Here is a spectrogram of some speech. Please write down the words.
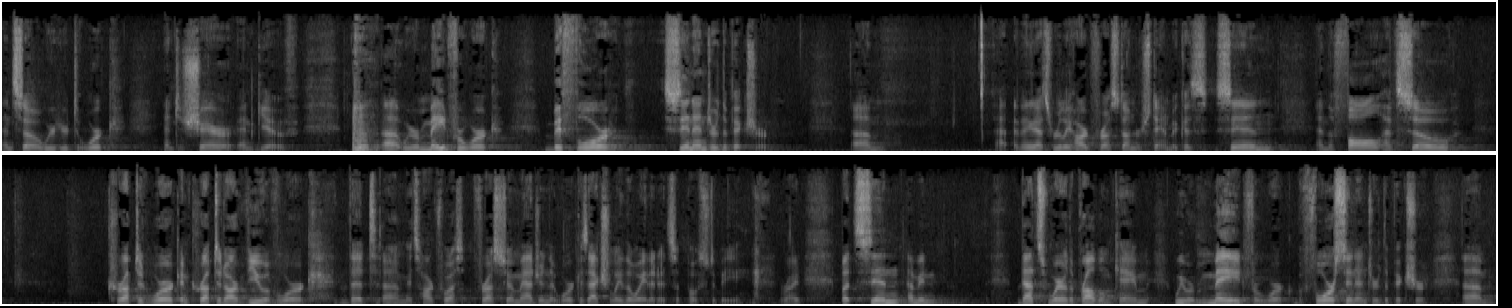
And so we're here to work and to share and give. uh, we were made for work before sin entered the picture. Um, I think that's really hard for us to understand because sin and the fall have so corrupted work and corrupted our view of work that um, it's hard for us, for us to imagine that work is actually the way that it's supposed to be, right? But sin, I mean, that's where the problem came. We were made for work before sin entered the picture. Um,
